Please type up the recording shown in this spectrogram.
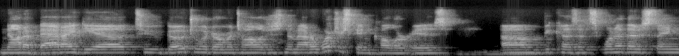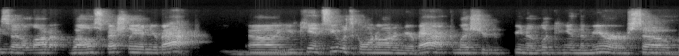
not a bad idea to go to a dermatologist no matter what your skin color is, um, because it's one of those things that a lot of well, especially on your back, uh, you can't see what's going on in your back unless you're you know looking in the mirror. So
